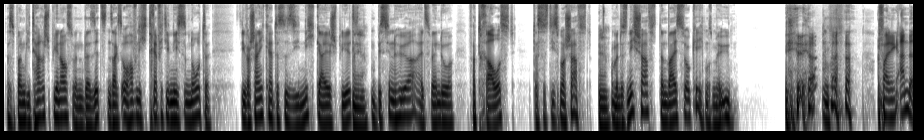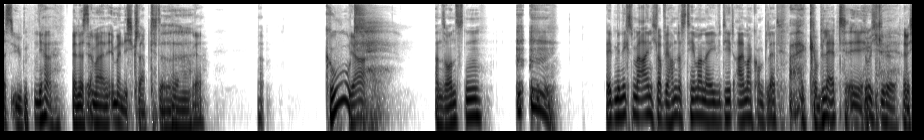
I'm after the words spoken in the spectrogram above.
Das ist beim Gitarrespielen auch so, wenn du da sitzt und sagst, oh, hoffentlich treffe ich die nächste Note. Die Wahrscheinlichkeit, dass du sie nicht geil spielst, Ja. ein bisschen höher, als wenn du vertraust, dass du es diesmal schaffst. Ja. Und wenn du es nicht schaffst, dann weißt du, okay, ich muss mehr üben. ja. Und vor allen Dingen anders üben, Ja, wenn das Ja. immer, immer nicht klappt. Das, äh, Ja. Ja. Gut. Ja. Ansonsten fällt mir nichts mehr ein. Ich glaube, wir haben das Thema Naivität einmal komplett Äh, Komplett. äh, durchge Richtig.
